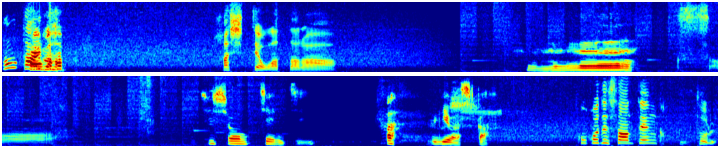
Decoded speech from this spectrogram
しタイムアップ走って終わったなうーくそー。ポジションチェンジ？あ、次はしか。ここで3点取る。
